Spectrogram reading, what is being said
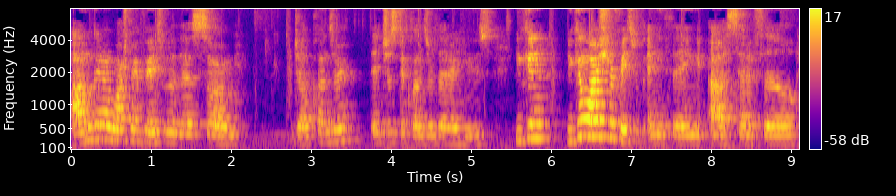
I'm gonna wash my face with this um, gel cleanser. It's just a cleanser that I use. You can you can wash your face with anything, uh, Cetaphil,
